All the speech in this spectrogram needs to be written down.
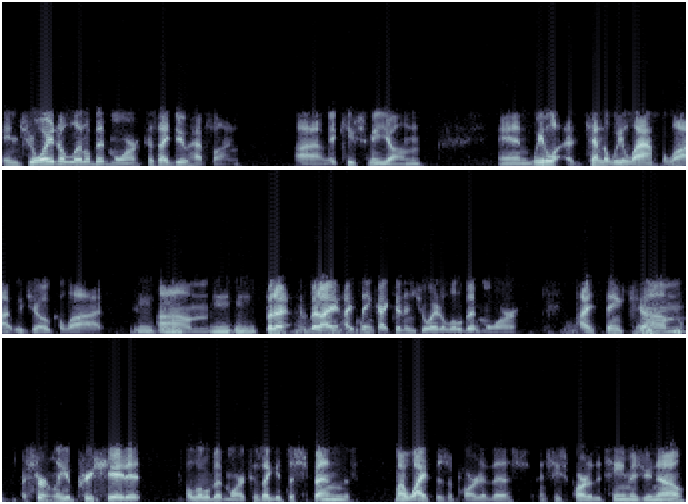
enjoy it a little bit more because I do have fun. Um, it keeps me young, and we Kendall we laugh a lot, we joke a lot. Mm-hmm. Um, mm-hmm. But I, but I, I think I could enjoy it a little bit more. I think um, I certainly appreciate it a little bit more because I get to spend. My wife is a part of this, and she's part of the team, as you know.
